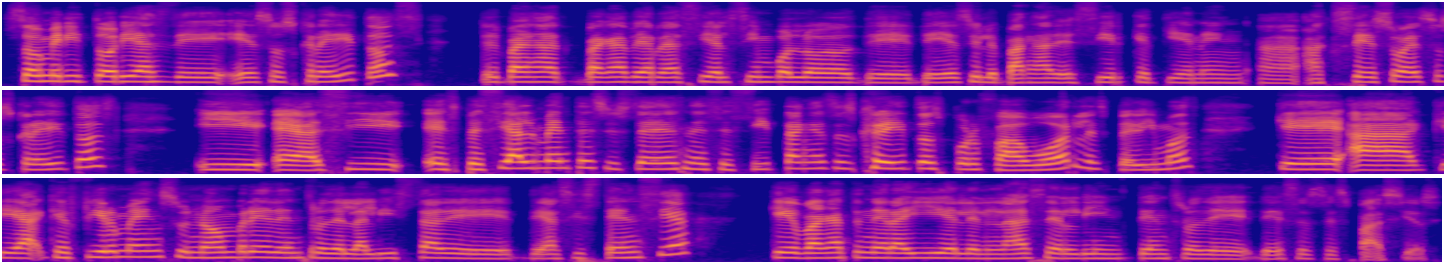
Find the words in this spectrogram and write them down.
son meritorias de esos créditos van a, van ver así el símbolo de, eso y les van a decir que tienen uh, acceso a esos créditos. Y eh, si, especialmente si ustedes necesitan esos créditos, por favor, les pedimos que, uh, que, que firmen su nombre dentro de la lista de asistencia que van a tener ahí el enlace, el link dentro de, esos espacios.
